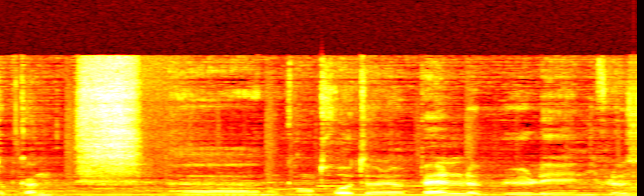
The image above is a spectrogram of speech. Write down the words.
Topcon. Euh, donc entre autres euh, pelle, bulle et niveleuse.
